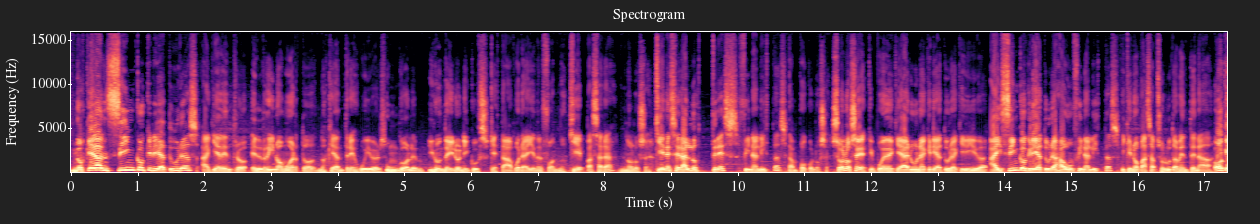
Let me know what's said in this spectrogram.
Nos quedan cinco criaturas aquí adentro. El Rino ha muerto. Nos quedan tres Weavers, un Golem y un Deinonychus que estaba por ahí en el fondo. ¿Qué pasará? No lo sé. ¿Quiénes serán los tres finalistas? Tampoco lo sé. Solo sé que puede quedar una criatura que viva. Hay cinco criaturas aún finalistas y que no pasa absolutamente nada. Ok,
